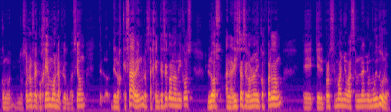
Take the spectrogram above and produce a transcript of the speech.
como nosotros recogemos la preocupación de los que saben, los agentes económicos, los analistas económicos, perdón, eh, que el próximo año va a ser un año muy duro,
